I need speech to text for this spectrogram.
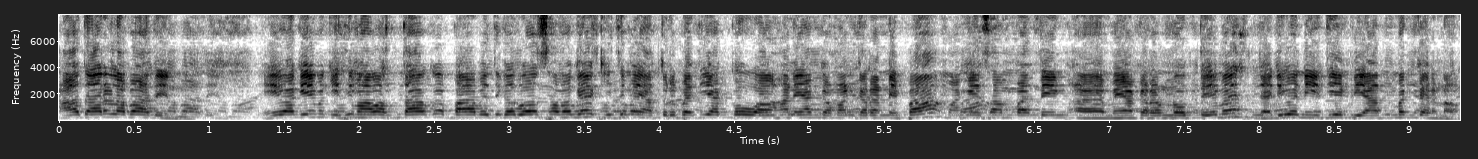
ආධාර ලබා දෙන්න. ඒ වගේම කිසිම අවස්ථාවක පාපැදි කරුවන් සමග කිසිම යතුරුපැදියක් හෝ වාහනයක් ගමන් කරන්න එපා. මම ඒ සම්බන්ධයෙන් අ, මෙයා කරනොත් එහෙම දැඩිව නීතිය ක්‍රියාත්මක කරනවා.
